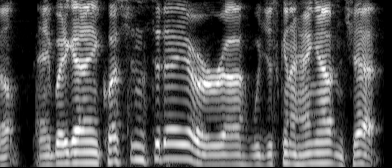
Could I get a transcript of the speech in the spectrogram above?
Well, anybody got any questions today, or uh, we just gonna hang out and chat?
